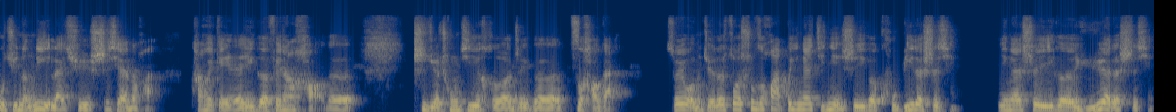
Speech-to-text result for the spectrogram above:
布局能力来去实现的话，它会给人一个非常好的视觉冲击和这个自豪感。所以我们觉得做数字化不应该仅仅是一个苦逼的事情，应该是一个愉悦的事情。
